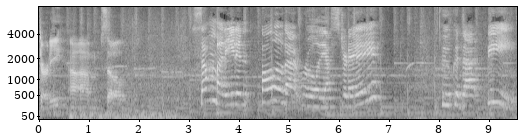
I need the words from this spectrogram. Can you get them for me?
dirty. Um, so Somebody didn't follow that rule yesterday. Who could that be?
